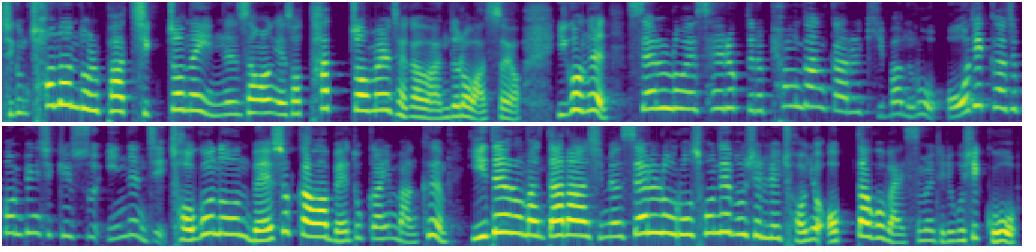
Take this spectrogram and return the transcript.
지금 천원 돌파 직전에 있는 상황에서 타점을 제가 만들어 왔어요. 이거는 셀로의 세력들의 평단가를 기반으로 어디까지 펌핑시킬 수 있는지 적어놓은 매수가와 매도 가인 만큼 이대로만 따라하시면 셀로로 손해보실 일 전혀 없다고 말씀을 드리고 싶고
